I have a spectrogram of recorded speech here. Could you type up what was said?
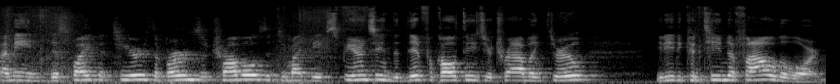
I mean, despite the tears, the burdens, the troubles that you might be experiencing, the difficulties you're traveling through, you need to continue to follow the Lord.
